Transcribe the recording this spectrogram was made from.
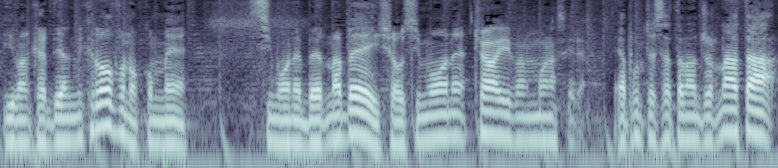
Ivan Cardi al microfono, con me Simone Bernabei. Ciao Simone. Ciao Ivan, buonasera. E appunto è stata una giornata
